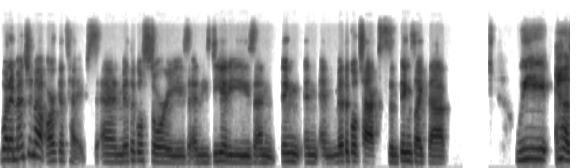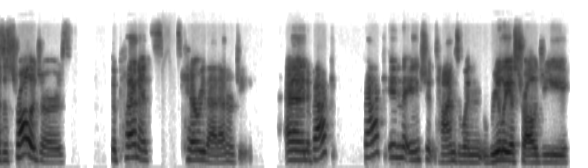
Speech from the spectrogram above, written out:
what I mentioned about archetypes and mythical stories and these deities and thing and, and mythical texts and things like that, we as astrologers, the planets carry that energy. And back back in the ancient times when really astrology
